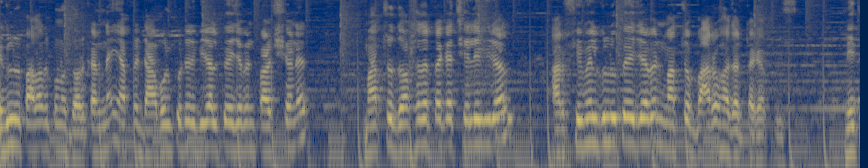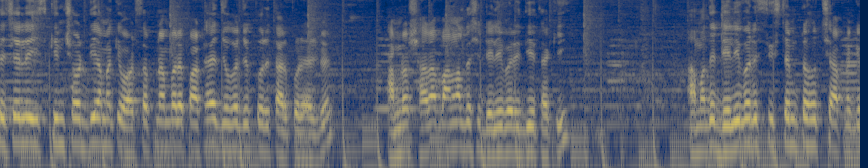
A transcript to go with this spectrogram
এগুলোর পালার কোনো দরকার নেই। আপনি ডাবল কোটের বিড়াল পেয়ে যাবেন পার্সিয়ানের মাত্র দশ হাজার টাকা ছেলে বিড়াল আর ফিমেলগুলো পেয়ে যাবেন মাত্র বারো হাজার টাকা পিস নিতে চাইলে স্ক্রিনশট দিয়ে আমাকে হোয়াটসঅ্যাপ নাম্বারে পাঠায়, যোগাযোগ করে তারপরে আসবেন। আমরা সারা বাংলাদেশে ডেলিভারি দিয়ে থাকি। আমাদের ডেলিভারি সিস্টেমটা হচ্ছে আপনাকে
